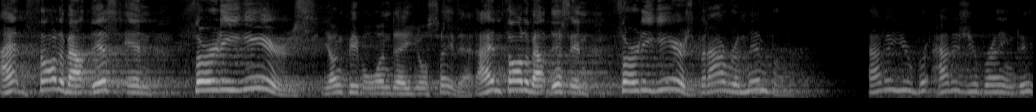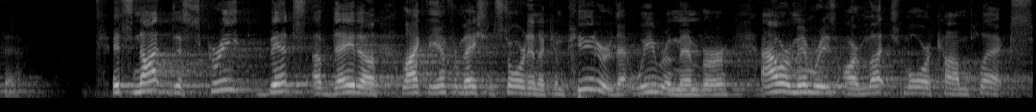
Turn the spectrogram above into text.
I hadn't thought about this in 30 years. Young people, one day you'll say that. I hadn't thought about this in 30 years, but I remember. How, do your, how does your brain do that? It's not discrete bits of data like the information stored in a computer that we remember. Our memories are much more complex.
